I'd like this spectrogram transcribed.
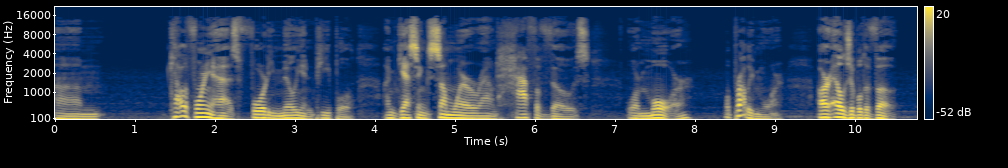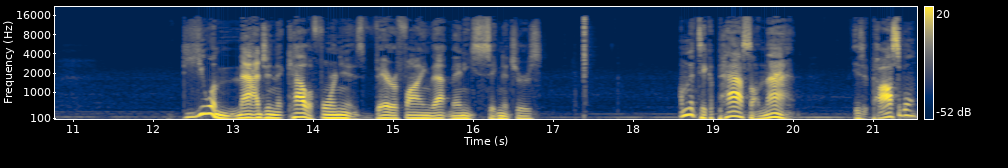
Um, California has 40 million people. I'm guessing somewhere around half of those or more, well, probably more, are eligible to vote. Do you imagine that California is verifying that many signatures? I'm going to take a pass on that. Is it possible?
